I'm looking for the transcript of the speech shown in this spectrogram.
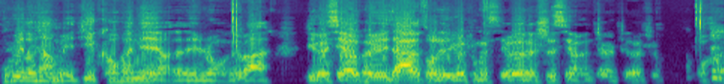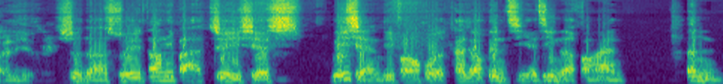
不会都像美帝科幻电影的那种，对吧？一个邪恶科学家做了一个什么邪恶的事情，这这是不合理的。是的，所以当你把这一些危险的地方，或者它叫更捷径的方案，摁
